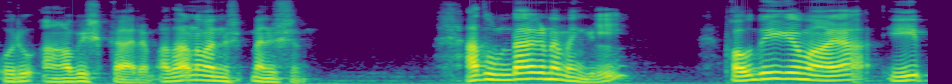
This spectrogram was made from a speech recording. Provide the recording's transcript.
ഒരു ആവിഷ്കാരം. അതാണ് മനുഷ്യ മനുഷ്യൻ. അതുണ്ടാകണമെങ്കിൽ ഭൗതികമായ ഈ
